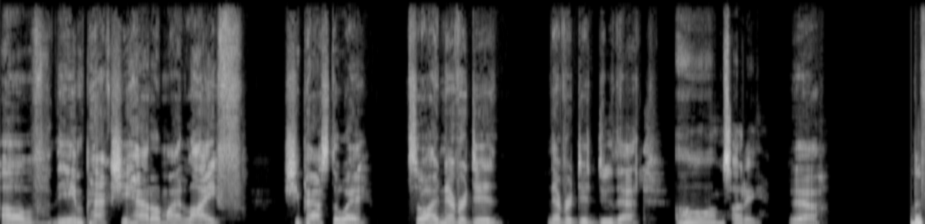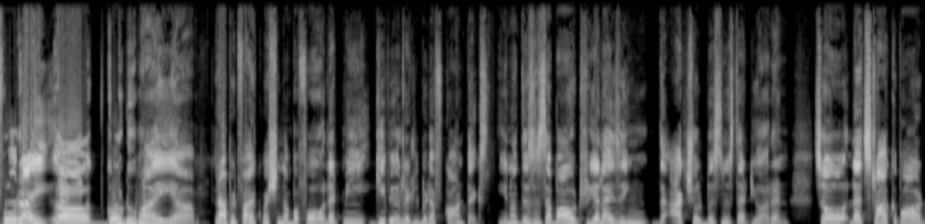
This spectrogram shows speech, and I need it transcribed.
of the impact she had on my life, she passed away. So I never did, never did do that. Oh, I'm sorry. Yeah. Before I uh, go to my uh, rapid fire question number four, let me give you a little bit of context. You know, this is about realizing the actual business that you are in. So let's talk about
